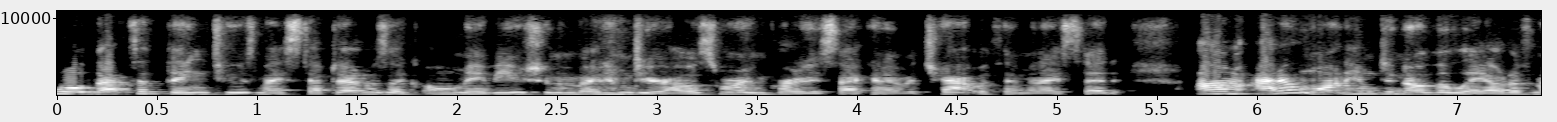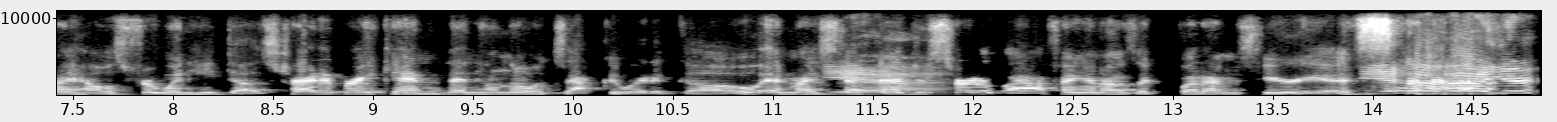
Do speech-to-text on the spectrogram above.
Well, that's the thing too. Is my stepdad was like, "Oh, maybe you should invite him to your housewarming party so I can have a chat with him." And I said, "Um, I don't want him to know the layout of my house for when he does try to break in. Then he'll know exactly where to go." And my stepdad Yeah. just started laughing, and I was like, "But I'm serious. yeah you're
